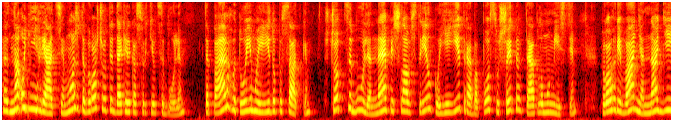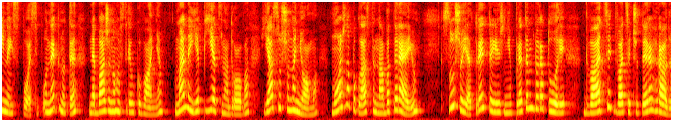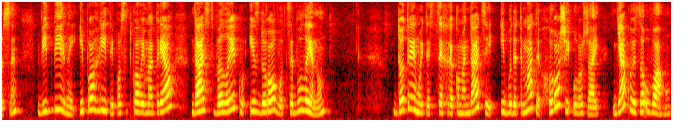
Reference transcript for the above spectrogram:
Е, На одній грядці можете вирощувати декілька сортів цибулі. Тепер готуємо її до посадки. Щоб цибуля не пішла в стрілку, її треба посушити в теплому місці. Прогрівання надійний спосіб уникнути небажаного стрілкування. У мене є п'єц на дрова, я сушу на ньому. Можна покласти на батарею. Сушу я 3 тижні при температурі 20-24 градуси. Відбірний і прогрітий посадковий матеріал дасть велику і здорову цибулину. Дотримуйтесь цих рекомендацій і будете мати хороший урожай. Дякую за увагу!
